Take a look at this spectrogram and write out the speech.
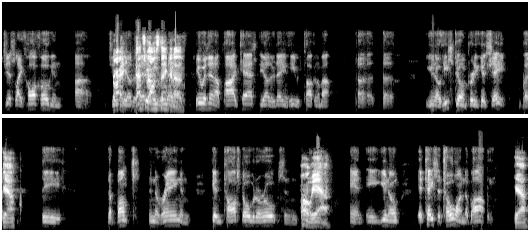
just like Hulk Hogan. Uh, right. That's day, who I was thinking was in, of. He was in a podcast the other day, and he was talking about the the, you know, he's still in pretty good shape, but yeah, the the bumps in the ring and getting tossed over the ropes and oh yeah, and he, you know, it takes a toll on the body. Yeah.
